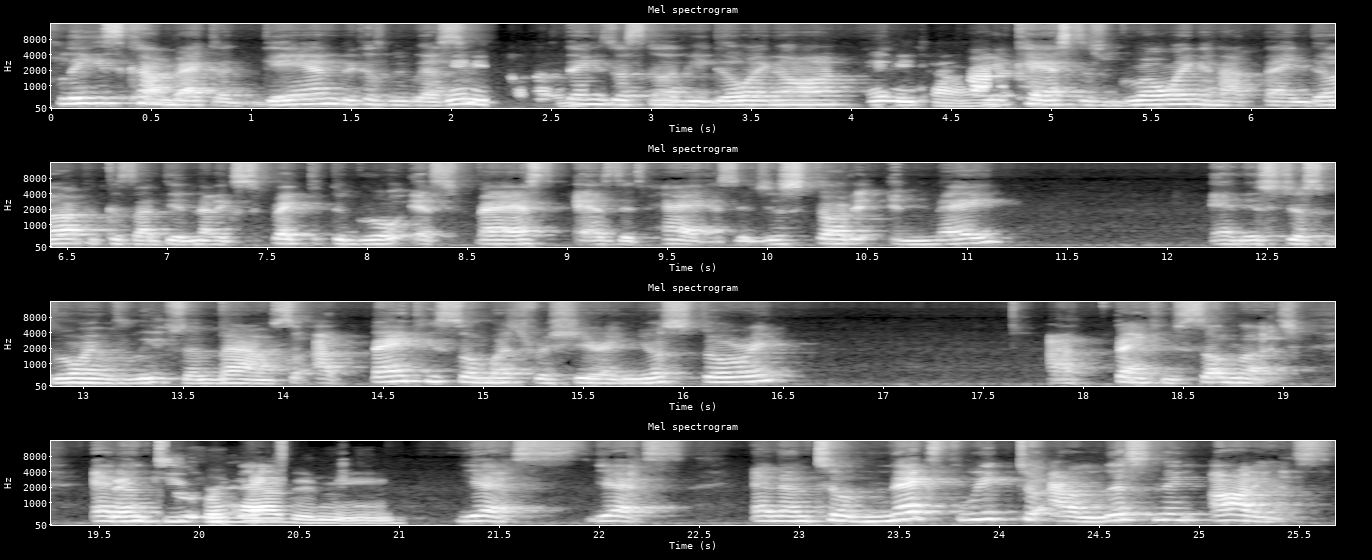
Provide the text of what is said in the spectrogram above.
Please come back again because we've got some other things that's going to be going on. Anytime. The podcast is growing, and I thank God because I did not expect it to grow as fast as it has. It just started in May, and it's just growing with leaps and bounds. So I thank you so much for sharing your story. I thank you so much. And thank you for having me. Yes, yes. And until next week, to our listening audience,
